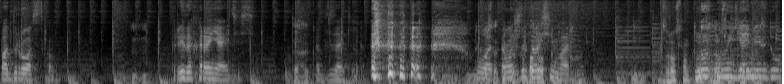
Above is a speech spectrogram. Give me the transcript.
подросткам. Мгм. Предохраняйтесь Так. обязательно. Мне Вот, кажется, потому что это очень важно. Мгм. взрослым Ну, тоже. ну, взрослым я тоже, имею в виду.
